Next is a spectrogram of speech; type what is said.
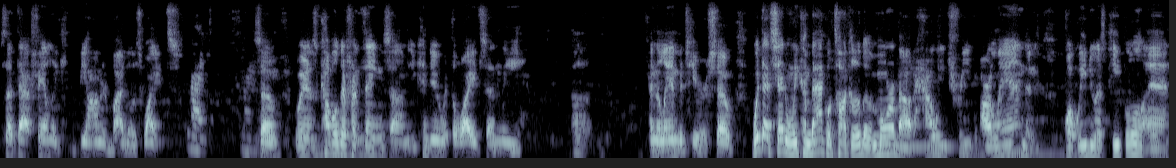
so that that family can be honored by those wights. Right. So there's a couple different things um, you can do with the wights and the uh, and the land material. So with that said, when we come back, we'll talk a little bit more about how we treat our land and what we do as people and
